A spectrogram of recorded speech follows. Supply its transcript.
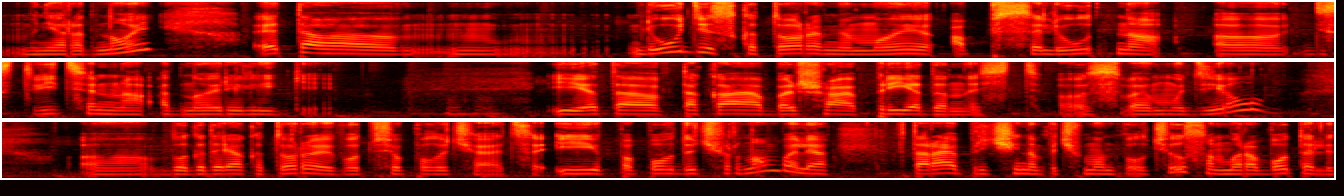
мне родной, это люди, с которыми мы абсолютно э, действительно одной религии. И это такая большая преданность э, своему делу, благодаря которой вот все получается. И по поводу Чернобыля, вторая причина, почему он получился, мы работали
